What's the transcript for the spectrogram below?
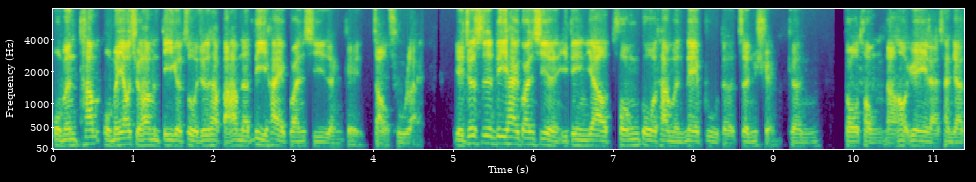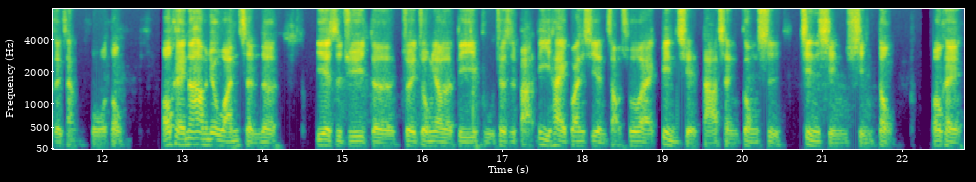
我们他我们要求他们第一个做，就是他把他们的利害关系人给找出来，也就是利害关系人一定要通过他们内部的甄选跟沟通，然后愿意来参加这场活动。OK，那他们就完成了 ESG 的最重要的第一步，就是把利害关系人找出来，并且达成共识，进行行动。OK，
